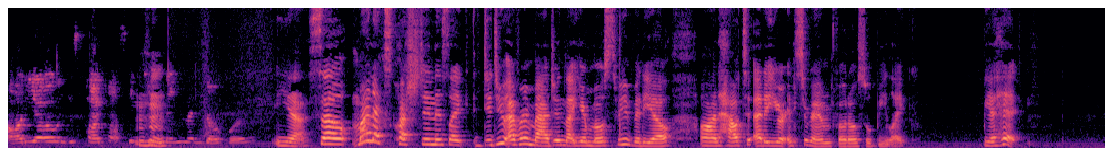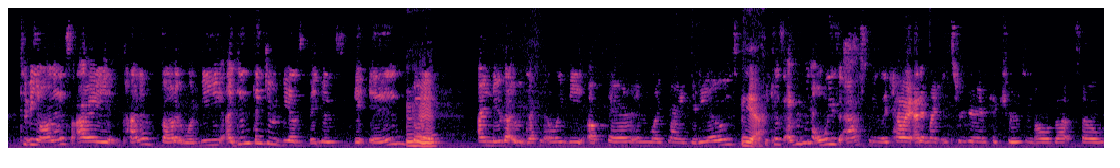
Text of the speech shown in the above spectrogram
audio and just podcasting Mhm. thing, then go for it. yeah. So my next question is like, did you ever imagine that your most viewed video on how to edit your Instagram photos will be like be a hit? To be honest, I kind of thought it would be. I didn't think it would be as big as it is, Mhm. but I knew that it would definitely be up there in like my videos Yeah. because everyone always asks me like how I edit my Instagram pictures and all of that. So,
